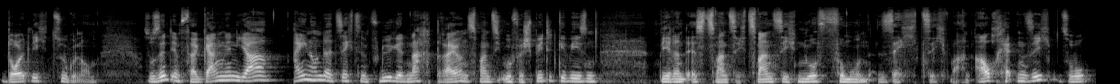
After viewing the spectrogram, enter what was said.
deutlich zugenommen. So sind im vergangenen Jahr 116 Flüge nach 23 Uhr verspätet gewesen, während es 2020 nur 65 waren. Auch hätten sich, so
